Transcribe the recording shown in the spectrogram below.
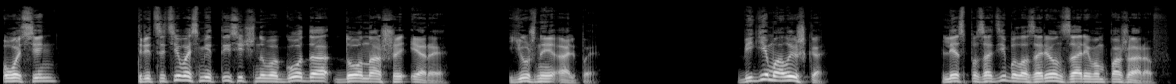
Осень 38-тысячного года до нашей эры. Южные Альпы. «Беги, малышка!» Лес позади был озарен заревом пожаров.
